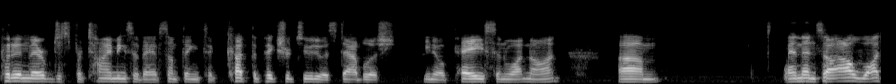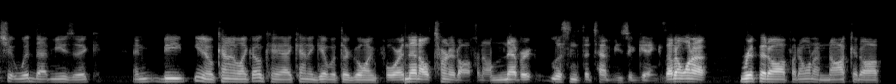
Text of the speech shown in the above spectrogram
put in there just for timing so they have something to cut the picture to to establish you know pace and whatnot. Um, and then so i'll watch it with that music and be you know kind of like okay i kind of get what they're going for and then i'll turn it off and i'll never listen to the temp music again because i don't want to rip it off i don't want to knock it off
